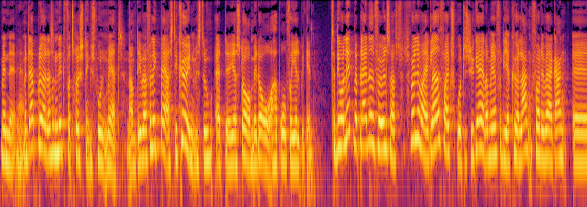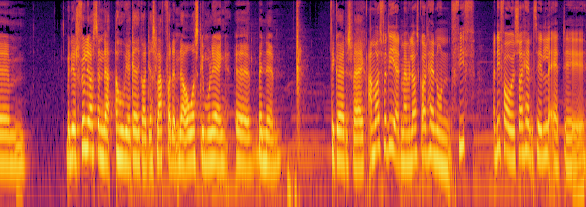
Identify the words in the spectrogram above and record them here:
Men, øh, ja. men der blev jeg da sådan lidt fortrøstningsfuld med, at Nå, det er i hvert fald ikke bærest i køen, hvis du, at øh, jeg står om et år og har brug for hjælp igen. Så det var lidt med blandede følelser. Selvfølgelig var jeg glad for, at jeg ikke skulle gå til psykiater mere, fordi jeg kører langt for det hver gang. Øhm, men det er selvfølgelig også den der, åh, oh, jeg gad godt, jeg slap for den der overstimulering. Øh, men øh, det gør jeg desværre ikke. Jamen også fordi, at man vil også godt have nogle fif, og det får jo så hen til, at, øh,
